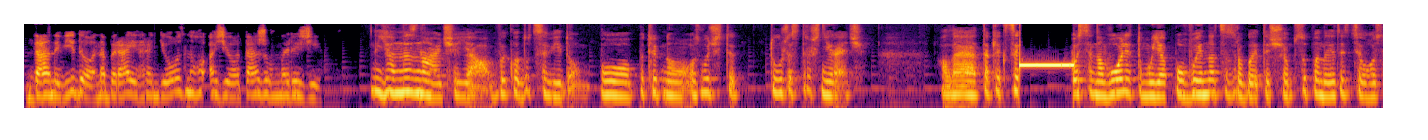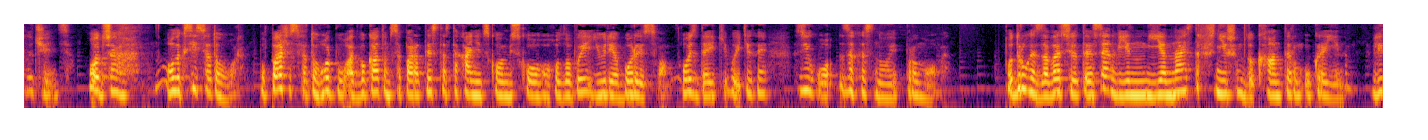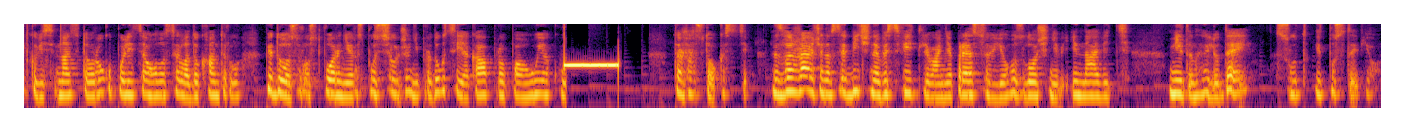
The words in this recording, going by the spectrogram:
Дане відео набирає грандіозного ажіотажу в мережі. Я не знаю, чи я викладу це відео, бо потрібно озвучити дуже страшні речі. Але так як це ось на волі, тому я повинна це зробити, щоб зупинити цього злочинця. Отже, Олексій Святогор. По-перше, Святогор був адвокатом сепаратиста Стаханівського міського голови Юрія Борисова. Ось деякі витяги з його захисної промови. По-друге, за версією ТСН він є найстрашнішим докхантером України. Влітку 18-го року поліція оголосила докхантеру підозру у створенні розповсюдженні продукції, яка пропагує ку та жорстокості. Незважаючи на всебічне висвітлювання пресою його злочинів і навіть мітинги людей, суд відпустив його.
